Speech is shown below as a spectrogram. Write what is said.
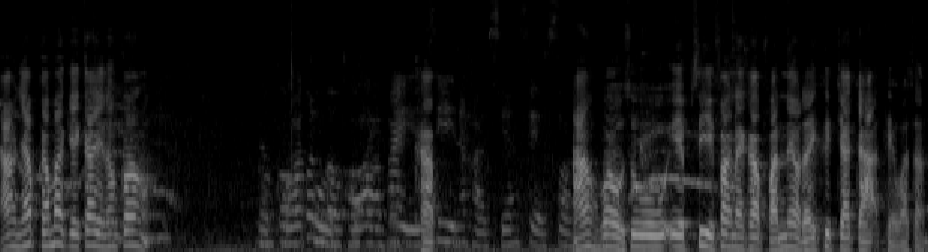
เอายับเข้ามาใกล้ๆน้องกล้อง ขอโทษขออภัยครับ ที่นะคะ เสียงเสียงสอน เอาเว้าสู่เอฟซีฟังหนะครับฝันแนวใดคือจะจะแถวว่าซั่น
